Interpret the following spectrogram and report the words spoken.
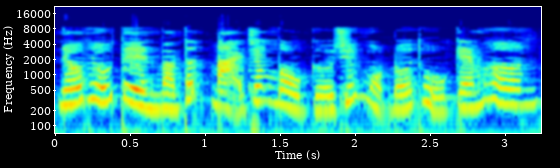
nếu thiếu tiền và thất bại trong bầu cử trước một đối thủ kém hơn.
